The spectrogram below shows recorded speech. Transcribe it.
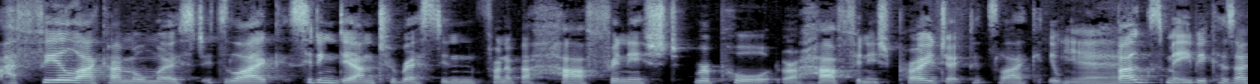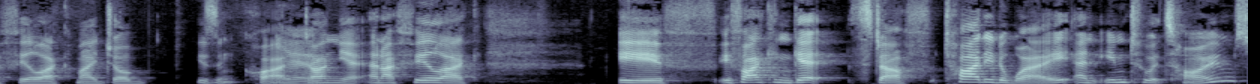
I feel like I'm almost, it's like sitting down to rest in front of a half finished report or a half finished project. It's like it yeah. bugs me because I feel like my job isn't quite yeah. done yet. And I feel like if if I can get stuff tidied away and into its homes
